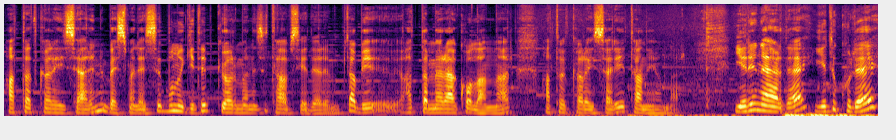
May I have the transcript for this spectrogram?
Hattat Karahisari'nin besmelesi. Bunu gidip görmenizi tavsiye ederim. Tabi hatta merakı olanlar, Hattat Karahisari'yi tanıyanlar. Yeri nerede? Yedi Kule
